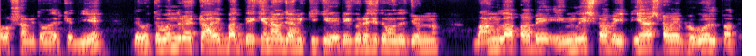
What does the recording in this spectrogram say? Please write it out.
অবশ্যই আমি তোমাদেরকে দিয়ে দেবো। তো বন্ধুরা, একটু আরেকবার দেখে নাও যে আমি কি কি রেডি করেছি তোমাদের জন্য। বাংলা পাবে, ইংলিশ পাবে, ইতিহাস পাবে, ভূগোল পাবে।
